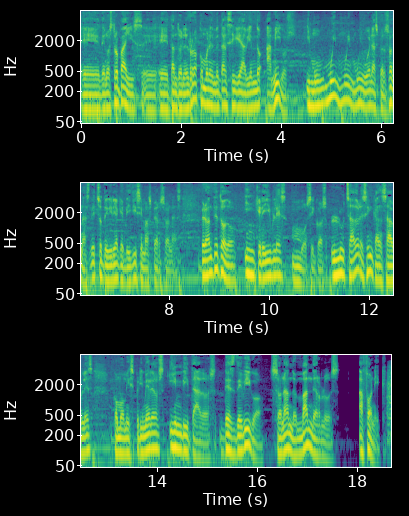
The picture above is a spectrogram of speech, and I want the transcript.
eh, de nuestro país, eh, eh, tanto en el rock como en el metal, sigue habiendo amigos y muy, muy, muy, muy buenas personas. De hecho, te diría que bellísimas personas. Pero ante todo, increíbles músicos, luchadores incansables como mis primeros invitados. Desde Vigo, sonando en Vanderlust, Afonic.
